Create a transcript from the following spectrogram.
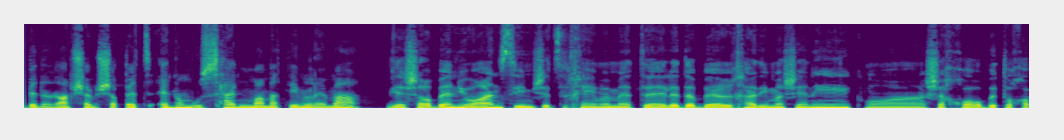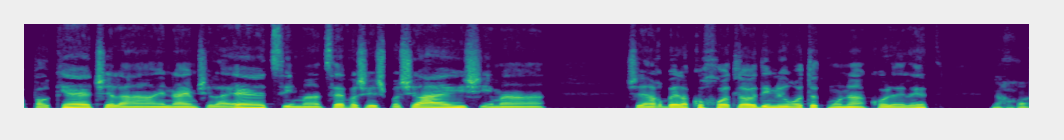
בן אדם שמשפץ, אין לו מושג מה מתאים למה. יש הרבה ניואנסים שצריכים באמת אה, לדבר אחד עם השני, כמו השחור בתוך הפרקט של העיניים של העץ, עם הצבע שיש בשיש, עם ה... שהרבה לקוחות לא יודעים לראות את התמונה הכוללת. נכון.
